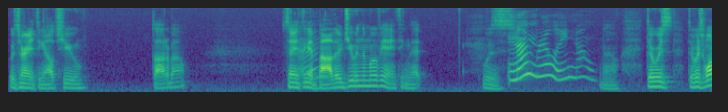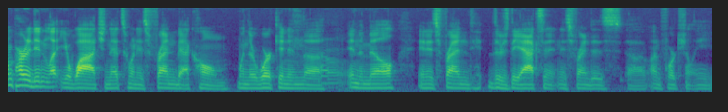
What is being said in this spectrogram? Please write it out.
Was there anything else you thought about? Was there anything that um, bothered you in the movie? Anything that was Not really, no. no. There was there was one part I didn't let you watch, and that's when his friend back home, when they're working in the in the mill, and his friend there's the accident, and his friend is uh, unfortunately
